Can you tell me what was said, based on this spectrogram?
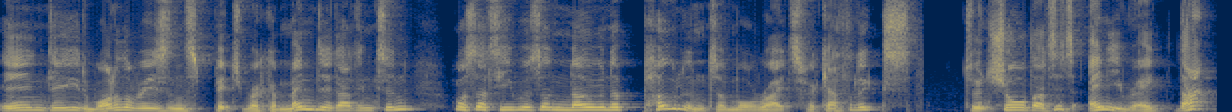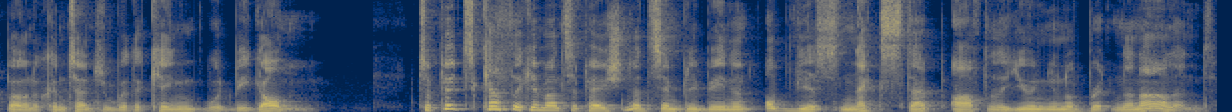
Indeed, one of the reasons Pitt recommended Addington was that he was a known opponent of more rights for Catholics, to ensure that at any rate that bone of contention with the king would be gone. To Pitt, Catholic emancipation had simply been an obvious next step after the union of Britain and Ireland.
